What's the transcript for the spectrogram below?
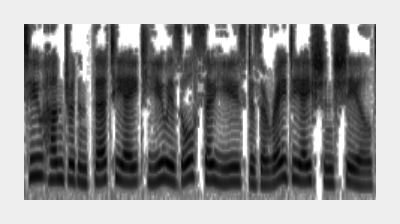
238U is also used as a radiation shield.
